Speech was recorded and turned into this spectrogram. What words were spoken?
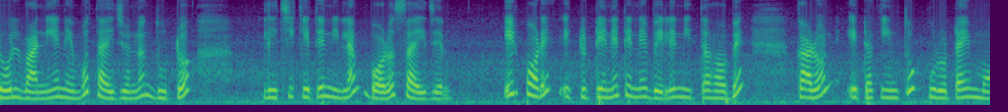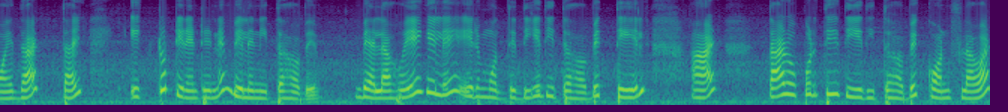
রোল বানিয়ে নেব, তাই জন্য দুটো লিচি কেটে নিলাম বড় সাইজের। এরপরে একটু টেনে টেনে বেলে নিতে হবে, কারণ এটা কিন্তু পুরোটাই ময়দার, তাই একটু টেনে টেনে বেলে নিতে হবে। বেলা হয়ে গেলে এর মধ্যে দিয়ে দিতে হবে তেল আর তার ওপর দিয়ে দিয়ে দিতে হবে কর্নফ্লাওয়ার।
